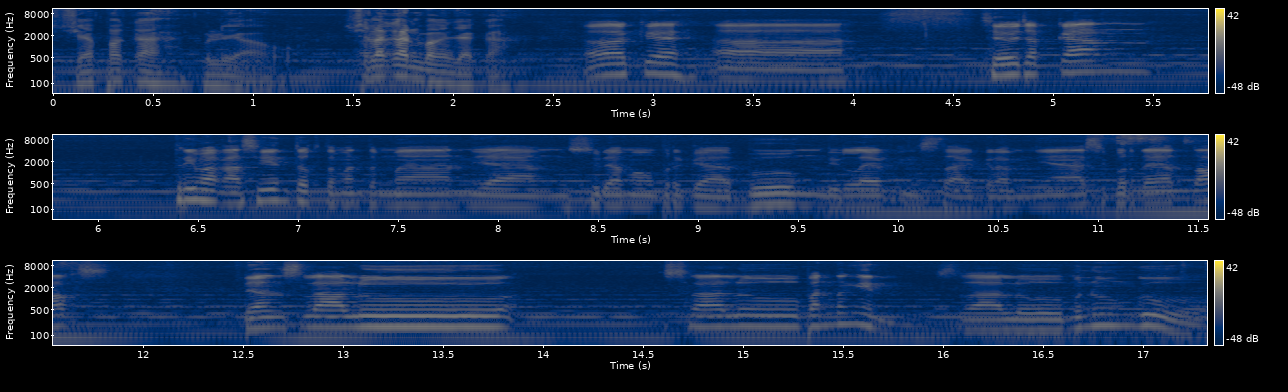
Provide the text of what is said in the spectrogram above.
siapakah beliau. Silakan Bang Jaka. Oke, uh, saya ucapkan Terima kasih untuk teman-teman yang sudah mau bergabung di live Instagramnya si Berdaya Talks dan selalu selalu pantengin, selalu menunggu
